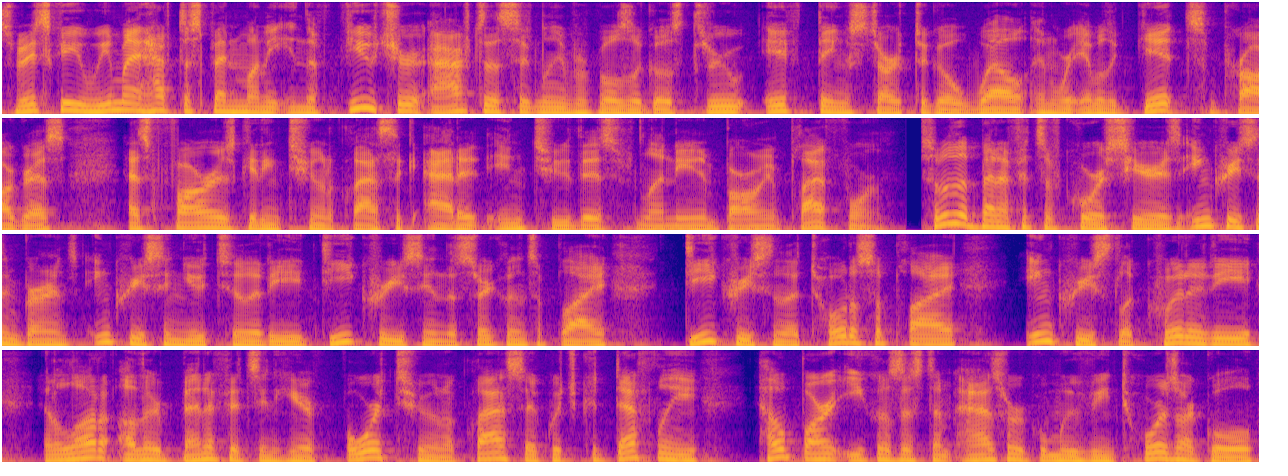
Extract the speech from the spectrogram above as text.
So basically, we might have to spend money in the future after the signaling proposal goes through if things start to go well and we're able to get some progress as far as getting Luna Classic added into this lending and borrowing platform. Some of the benefits, of course, here is increasing burns, increasing utility, decreasing the circulating supply, decreasing the total supply, increased liquidity, and a lot of other benefits in here for Luna Classic, which could definitely help our ecosystem as we're moving towards our goal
